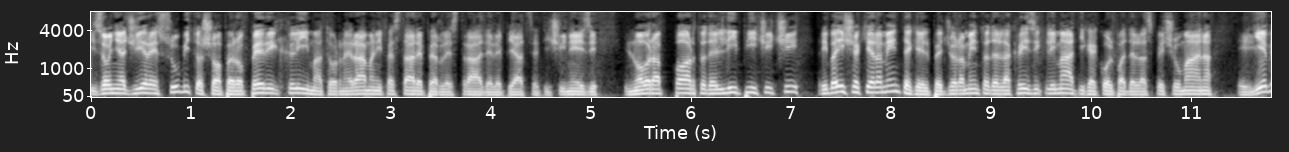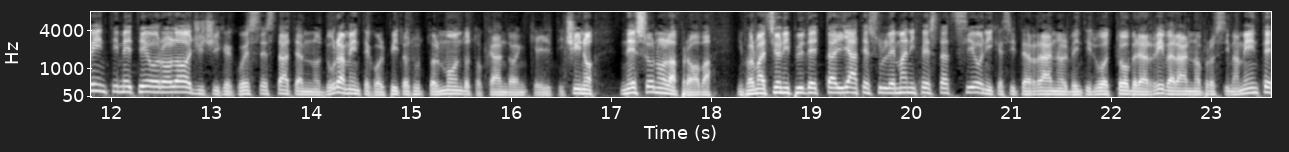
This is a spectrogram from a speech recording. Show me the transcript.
Bisogna agire subito, sciopero per il clima tornerà a manifestare per le strade e le piazze ticinesi. Il nuovo rapporto dell'IPCC ribadisce chiaramente che il peggioramento della crisi climatica è colpa della specie umana e gli eventi meteorologici che quest'estate hanno duramente colpito tutto il mondo, toccando anche il Ticino, ne sono la prova. Informazioni più dettagliate sulle manifestazioni che si terranno il 22 ottobre arriveranno prossimamente,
